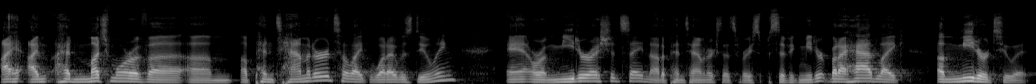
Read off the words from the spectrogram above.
I, I had much more of a, um, a pentameter to like what I was doing, and or a meter, I should say, not a pentameter because that's a very specific meter. But I had like a meter to it,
